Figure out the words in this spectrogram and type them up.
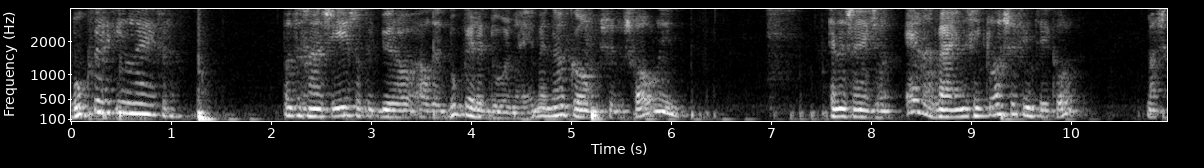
boekwerk inleveren. Want dan gaan ze eerst op het bureau al dat boekwerk doornemen en dan komen ze de school in. En dan zijn ze erg weinig in klassen, vind ik hoor. Maar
